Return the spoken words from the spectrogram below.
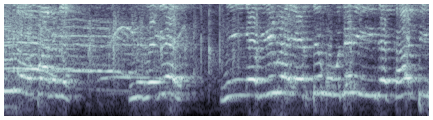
வீடியோ வைப்பாங்கன்னு? இது ரெகுலர் நீங்க வீடியோ எடுத்து உங்க உதவி இதை காட்டி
